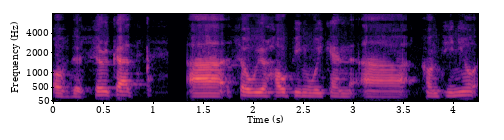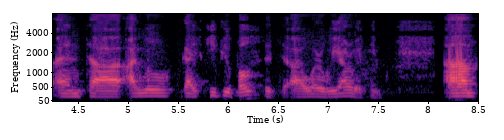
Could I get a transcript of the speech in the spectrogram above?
of the circuit. Uh, so we're hoping we can uh, continue, and uh, I will, guys, keep you posted uh, where we are with him. Um,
